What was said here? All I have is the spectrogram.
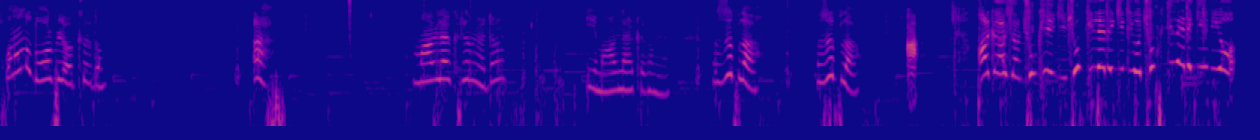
Sonunda doğru bloğu kırdım. Ah. Maviler kırılmıyor değil mi? İyi maviler kırılmıyor. Zıpla. Zıpla. Ah. Arkadaşlar çok iyi çok ileri gidiyor. Çok ileri gidiyor.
